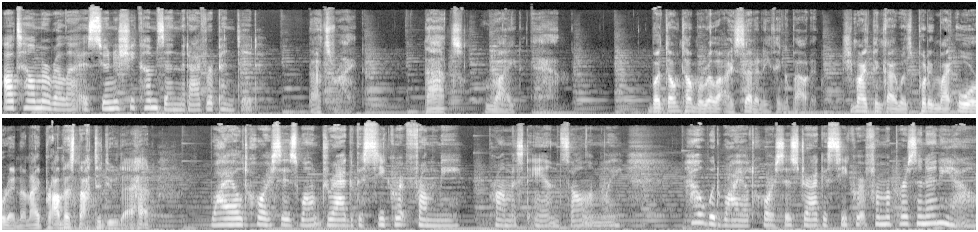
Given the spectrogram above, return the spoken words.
I'll tell Marilla as soon as she comes in that I've repented. That's right. That's right, Anne. But don't tell Marilla I said anything about it. She might think I was putting my oar in, and I promised not to do that. Wild horses won't drag the secret from me, promised Anne solemnly. How would wild horses drag a secret from a person, anyhow?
